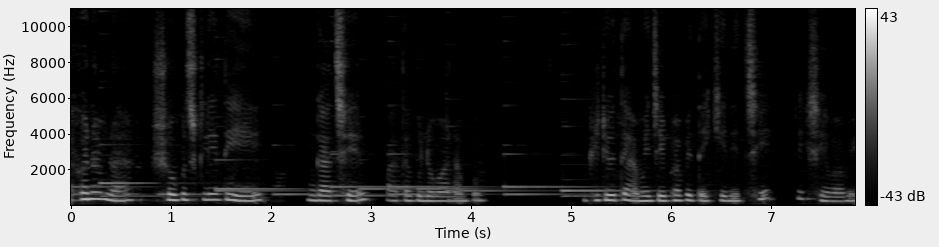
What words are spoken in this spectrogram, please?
এখন আমরা সবুজ ক্লে দিয়ে গাছের পাতাগুলো বানাবো। ভিডিওতে আমি যেভাবে দেখিয়ে দিচ্ছি, ঠিক সেভাবে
